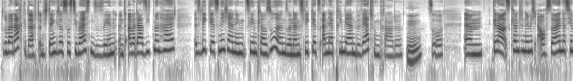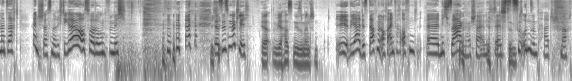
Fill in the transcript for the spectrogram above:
drüber nachgedacht und ich denke, dass das die meisten so sehen. Und aber da sieht man halt, es liegt jetzt nicht an den zehn Klausuren, sondern es liegt jetzt an der primären Bewertung gerade. Mhm. So, ähm, genau, es könnte nämlich auch sein, dass jemand sagt, Mensch, das ist eine richtige Herausforderung für mich. Ich, Das ist möglich. ja, wir hassen diese Menschen. Äh, Ja, das darf man auch einfach offen äh, nicht sagen wahrscheinlich, Ja, weil es zu unsympathisch macht.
